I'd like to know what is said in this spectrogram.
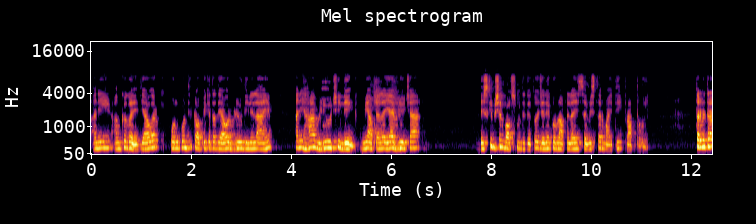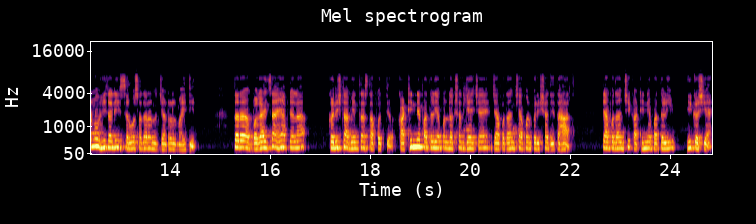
आणि अंकगणित यावर कोणकोणते टॉपिक येतात यावर व्हिडिओ दिलेला आहे. आणि हा व्हिडिओची लिंक मी आपल्याला या व्हिडिओच्या डिस्क्रिप्शन बॉक्समध्ये देतो जेणेकरून आपल्याला ही सविस्तर माहिती प्राप्त होईल. तर मित्रांनो ही झाली सर्वसाधारण जनरल माहिती. तर बघायचं आहे आपल्याला कनिष्ठ अभियंता स्थापत्य. काठिण्य पातळी आपण लक्षात घ्यायची आहे. ज्या पदांची आपण परीक्षा देत आहात त्या पदांची काठिण्य पातळी ही कशी आहे?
